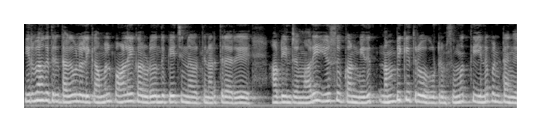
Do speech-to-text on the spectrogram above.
நிர்வாகத்திற்கு தகவல் அளிக்காமல் பாளையக்காரோடு வந்து பேச்சு நடத்தி நடத்துகிறாரு அப்படின்ற மாதிரி யூசுப் கான் மீது நம்பிக்கை துரோக குற்றம் சுமத்தி என்ன பண்ணிட்டாங்க?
